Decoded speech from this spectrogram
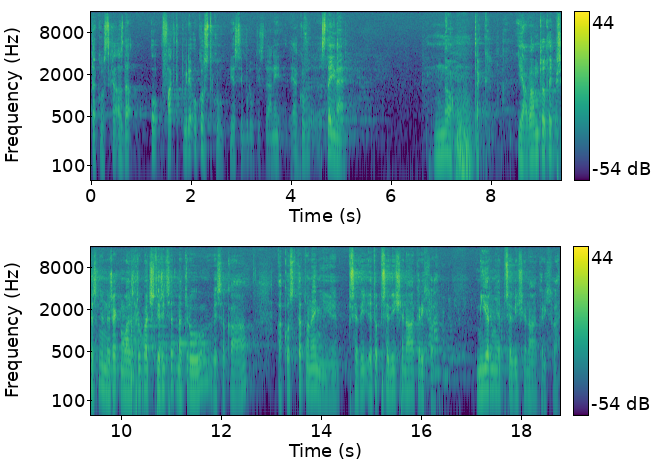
ta kostka a zda o fakt půjde o kostku, jestli budou ty strany jako stejné. No, tak já vám to teď přesně neřeknu, ale zhruba 40 metrů vysoká a kostka to není, je, převý, je to převýšená krychle. Mírně převýšená krychle.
